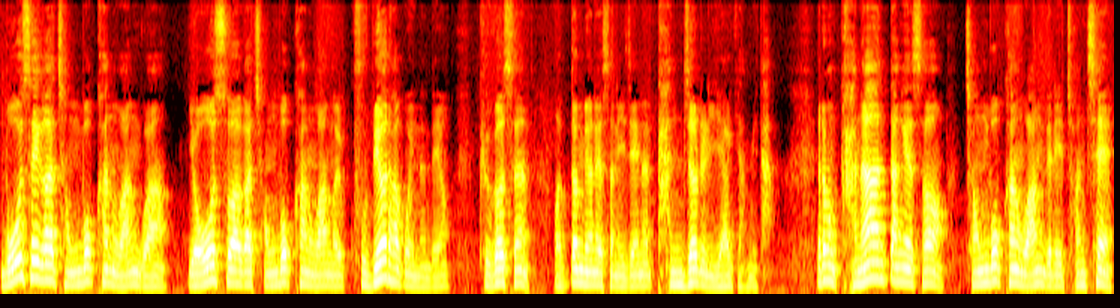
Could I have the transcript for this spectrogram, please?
모세가 정복한 왕과 여호수아가 정복한 왕을 구별하고 있는데요. 그것은 어떤 면에서는 이제는 단절을 이야기합니다. 여러분 가나안 땅에서 정복한 왕들이 전체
